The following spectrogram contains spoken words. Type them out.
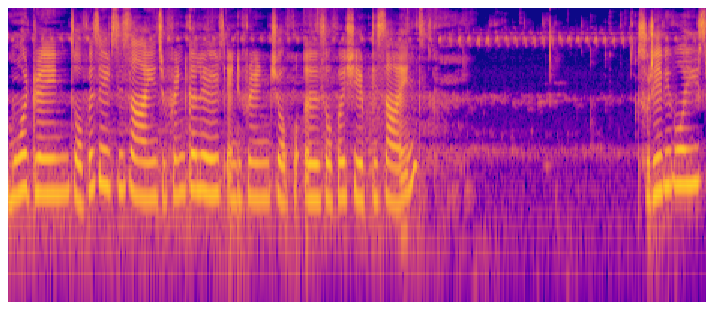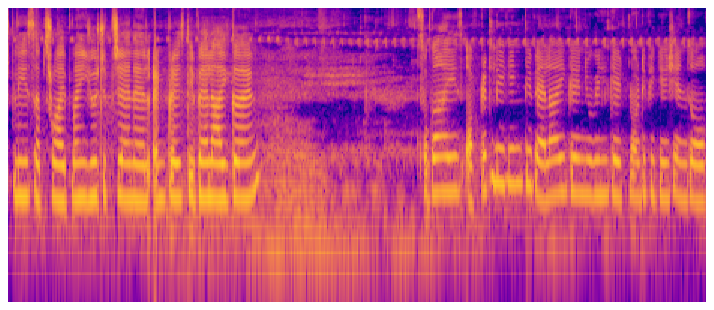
modern sofa designs, different colors and different sofa, uh, sofa shape designs so boys, please subscribe my YouTube channel and press the bell icon. So guys, after clicking the bell icon, you will get notifications of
